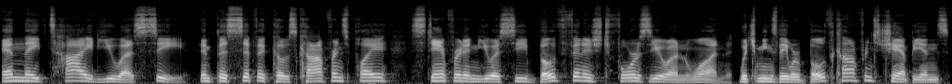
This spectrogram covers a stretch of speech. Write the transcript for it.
and they tied USC. In Pacific Coast Conference play, Stanford and USC both finished 4 0 1, which means they were both conference champions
